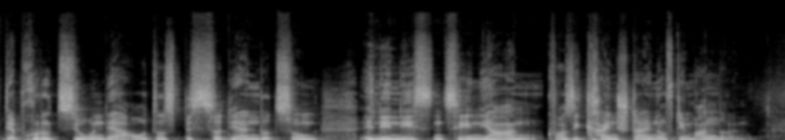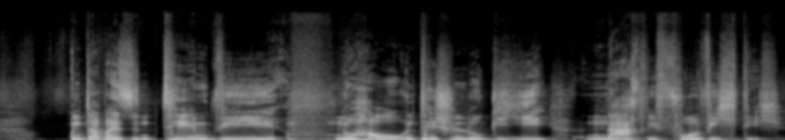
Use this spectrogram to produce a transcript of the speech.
der Produktion der Autos bis zu deren Nutzung in den nächsten zehn Jahren quasi kein Stein auf dem anderen. Und dabei sind Themen wie Know-how und Technologie nach wie vor wichtig.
